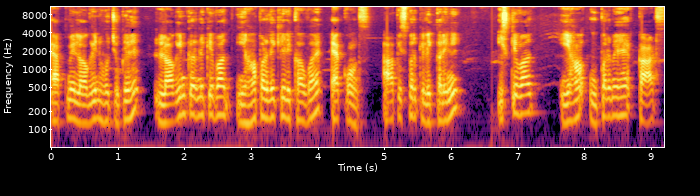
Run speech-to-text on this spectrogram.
ऐप में लॉगिन हो चुके हैं। लॉगिन करने के बाद यहाँ पर देखिए लिखा हुआ है अकाउंट्स आप इस पर क्लिक करेंगे। इसके बाद यहाँ ऊपर में है कार्ड्स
